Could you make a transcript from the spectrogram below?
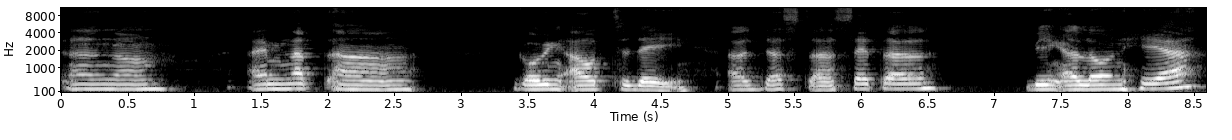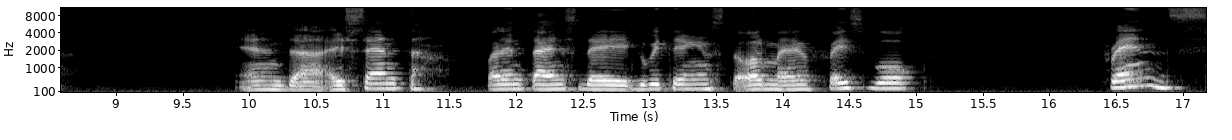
And um, I'm not uh, going out today. I'll just uh, settle being alone here. And uh, I sent Valentine's Day greetings to all my Facebook friends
